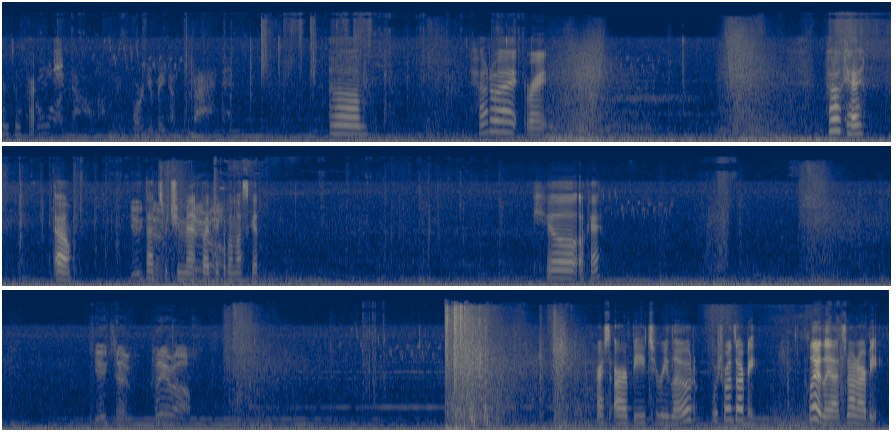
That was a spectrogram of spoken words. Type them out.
And some cartridge. Um, how do I, right. Okay. Oh, that's what you meant by pick up a musket. Kill, okay. You two, clear off. Press RB to reload. Which one's RB? Clearly that's not RB.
